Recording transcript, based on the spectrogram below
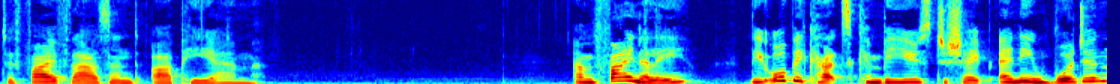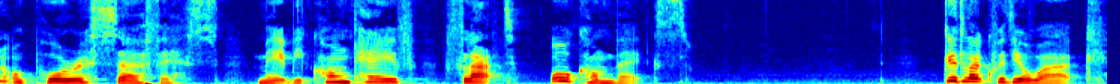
to 5000 RPM. And finally, the Orbicut can be used to shape any wooden or porous surface, may it be concave, flat, or convex. Good luck with your work.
